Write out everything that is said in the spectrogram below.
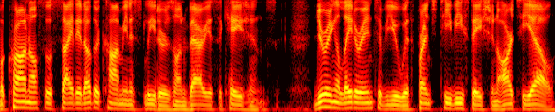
Macron also cited other communist leaders on various occasions. During a later interview with French TV station RTL,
